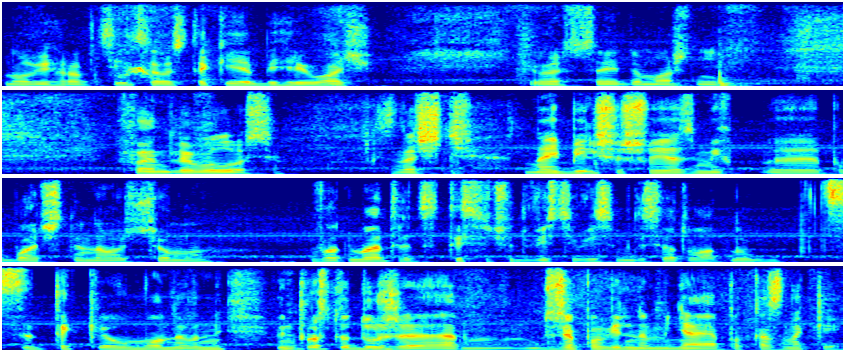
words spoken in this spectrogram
нові гравці. Це ось такий обігрівач. І ось цей домашній фен для волосся. Значить, найбільше, що я зміг е, побачити на ось цьому ватметрі, це 1280 Вт. Ну, це таке умовне. Він, він просто дуже, дуже повільно міняє показники.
